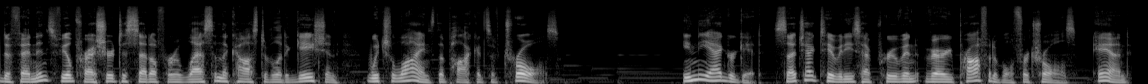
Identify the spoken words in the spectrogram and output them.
defendants feel pressure to settle for less than the cost of litigation, which lines the pockets of trolls. In the aggregate, such activities have proven very profitable for trolls and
